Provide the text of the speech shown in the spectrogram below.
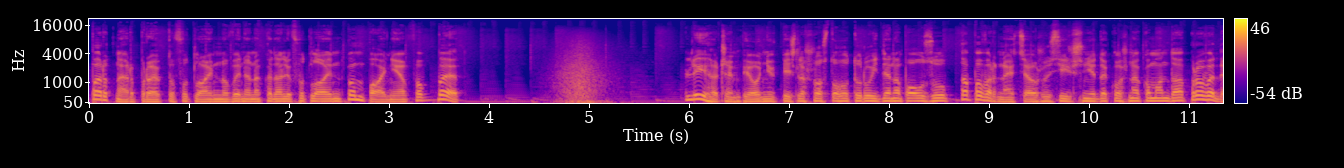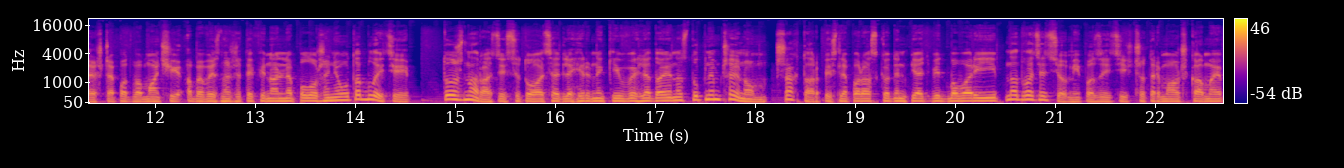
Партнер проекту Футлайн новини на каналі Футлайн компанія Фавбет. Ліга чемпіонів після шостого туру йде на паузу та повернеться аж у січні, де кожна команда проведе ще по два матчі, аби визначити фінальне положення у таблиці. Тож наразі ситуація для гірників виглядає наступним чином: Шахтар після поразки 1-5 від Баварії на 27-й позиції з чотирма очками.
